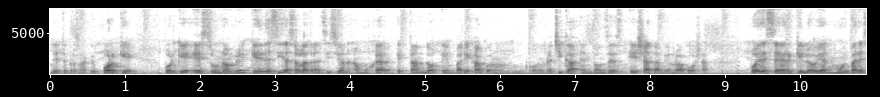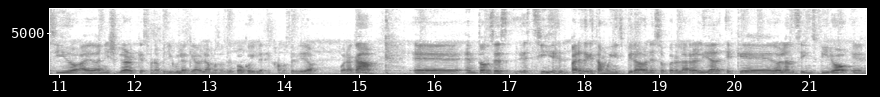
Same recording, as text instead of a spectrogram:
de este personaje. ¿Por qué? Porque es un hombre que decide hacer la transición a mujer estando en pareja con, con una chica, entonces ella también lo apoya. Puede ser que lo vean muy parecido a The Danish Girl, que es una película que hablamos hace poco y les dejamos el video por acá. Eh, entonces, eh, sí, es- parece que está muy inspirado en eso, pero la realidad es que Dolan se inspiró en,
